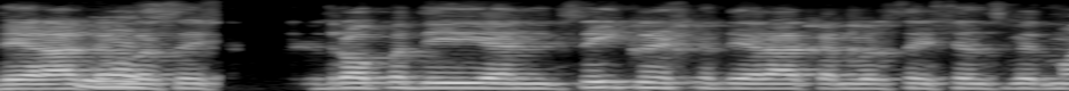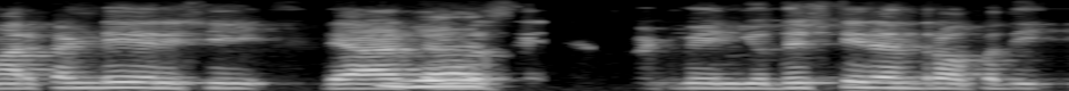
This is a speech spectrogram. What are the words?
there are Yes. conversations with Draupadi and Sri Krishna. There are conversations with Markandeya Rishi. There are Yes. conversations between Yudhishthir and Draupadi.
